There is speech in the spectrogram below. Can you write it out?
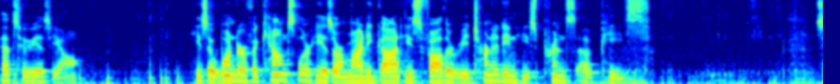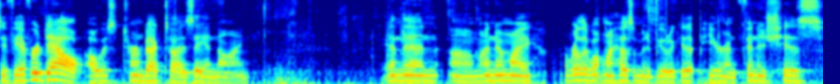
That's who he is, y'all. He's a wonder of a counselor. He is our mighty God. He's Father of eternity, and He's Prince of Peace. So if you ever doubt, always turn back to Isaiah 9. And then um, I know my, I really want my husband to be able to get up here and finish his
